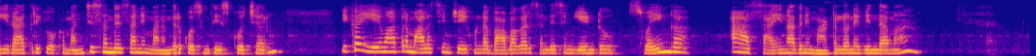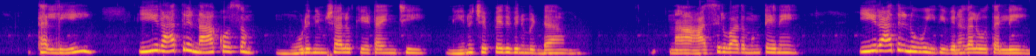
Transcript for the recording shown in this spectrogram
ఈ రాత్రికి ఒక మంచి సందేశాన్ని మనందరి కోసం తీసుకొచ్చారు ఇక ఏమాత్రం ఆలస్యం చేయకుండా బాబాగారి సందేశం ఏంటో స్వయంగా ఆ సాయినాథుని మాటల్లోనే విందామా? తల్లి ఈ రాత్రి నా కోసం మూడు నిమిషాలు కేటాయించి నేను చెప్పేది వినిబిడ్డా నా ఆశీర్వాదం ఉంటేనే ఈ రాత్రి నువ్వు ఇది వినగలవు తల్లి.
